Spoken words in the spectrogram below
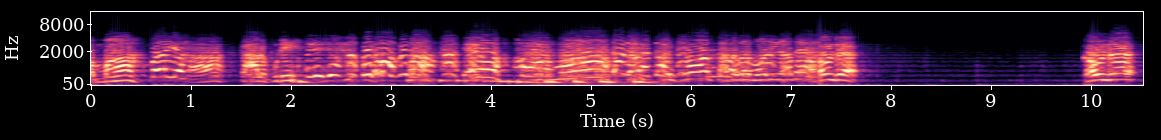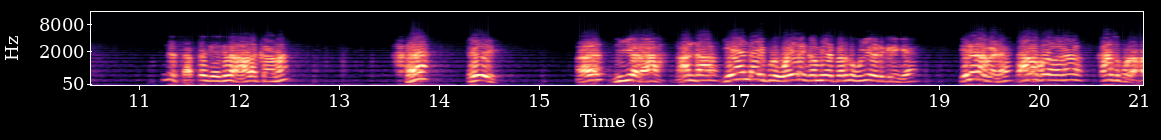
அம்மா. வாயா. ஆ, காலை புடி ஐயோ, விடுவா, விடுவா. ஐயோ, அம்மா. ஐயோ, கதவுல மோதிராத. கவுண்டர் இந்த சத்தம் கேட்குது ஆளை காணா? ஏய் நீயாடா? நான் தான் ஏன்டா இப்படி உயரம் கம்மியா பிறந்து உயிர் எடுக்கிறீங்க? என்னடா வேணும்? வாழைப்பழம் வேணும்? காசு கொடுறா.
